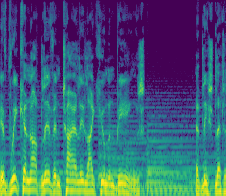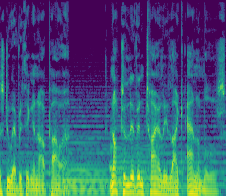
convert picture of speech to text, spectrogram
If we cannot live entirely like human beings, at least let us do everything in our power not to live entirely like animals.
